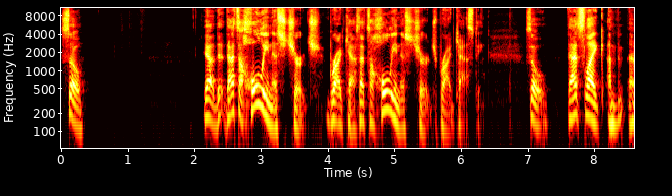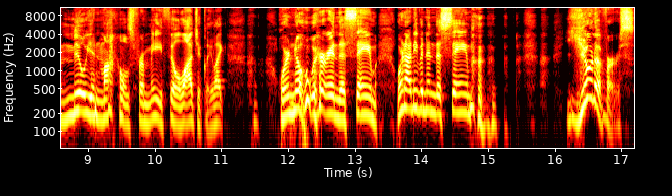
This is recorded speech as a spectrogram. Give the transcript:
So yeah th- that's a holiness church broadcast. That's a holiness church broadcasting. So that's like a, a million miles from me theologically. Like we're nowhere in the same we're not even in the same universe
